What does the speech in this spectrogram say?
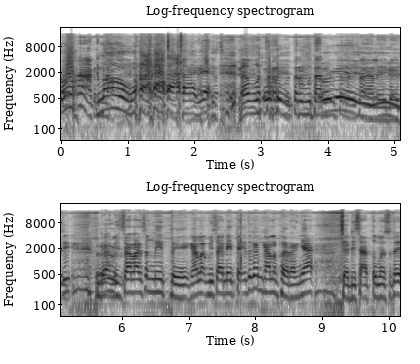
Oh, kenal. yes. Eh, muter muter muter Oke. muter soalnya enggak sih nggak bisa langsung nitik kalau bisa nitik itu kan kalau barangnya jadi satu maksudnya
